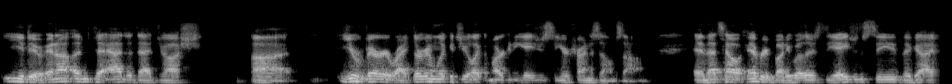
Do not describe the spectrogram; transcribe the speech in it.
You do. And, I, and to add to that, Josh, uh, you're very right. They're going to look at you like a marketing agency. You're trying to sell them something. And that's how everybody, whether it's the agency, the guy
